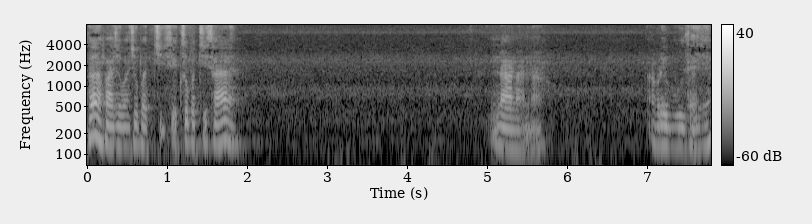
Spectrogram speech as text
હા પાછું પાછું પચીસ એકસો પચીસ આવ્યા ને ના ના ના આપણે ભૂલ થાય છે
